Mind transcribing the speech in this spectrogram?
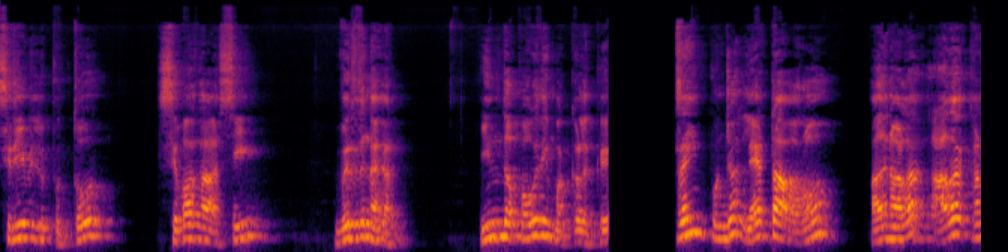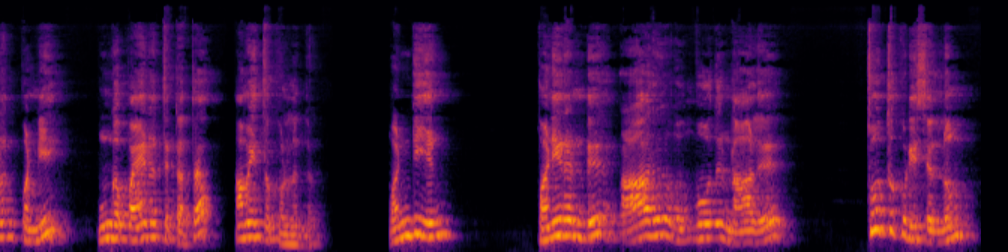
ஸ்ரீவில்லிபுத்தூர் சிவகாசி விருதுநகர். இந்த பகுதி மக்களுக்கு ட்ரெயின் கொஞ்சம் லேட்டாக வரும். அதனால அதை கணக்கு பண்ணி உங்கள் பயண திட்டத்தை அமைத்து கொள்ளுங்கள். வண்டி எண் பனிரெண்டு ஆறு ஒம்பது நாலு தூத்துக்குடி செல்லும்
